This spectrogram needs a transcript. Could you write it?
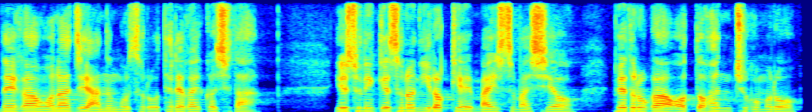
내가 원하지 않는 곳으로 데려갈 것이다. 예수님께서는 이렇게 말씀하시어 베드로가 어떠한 죽음으로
